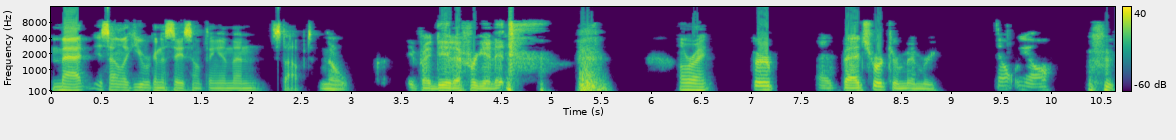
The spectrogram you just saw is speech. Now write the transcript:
Matt, it sounded like you were going to say something and then stopped. no. If I did, I forget it. All right. Burp. I have bad short-term memory. Don't we all?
